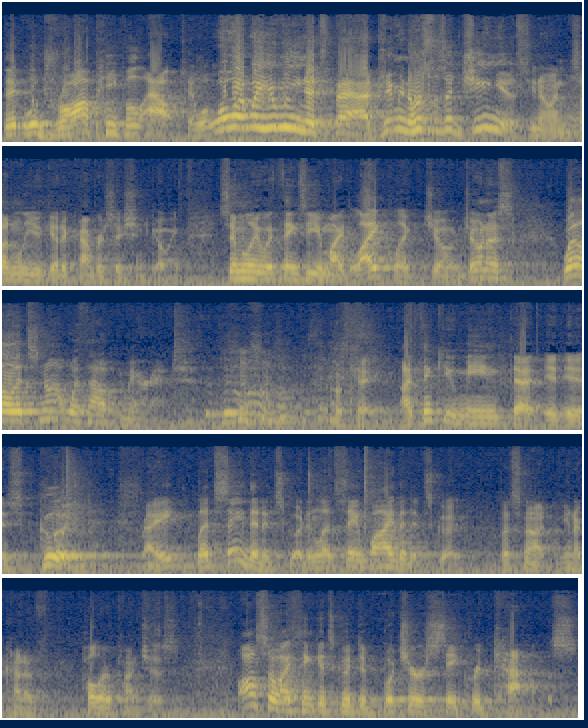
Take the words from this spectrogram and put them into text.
that will draw people out. And well, what do you mean it's bad? Damien Hirst is a genius, you know, and suddenly you get a conversation going. Similarly with things that you might like, like Joan Jonas, well, it's not without merit. okay, I think you mean that it is good, right? Let's say that it's good, and let's say why that it's good. Let's not, you know, kind of polar punches. Also, I think it's good to butcher sacred cows.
